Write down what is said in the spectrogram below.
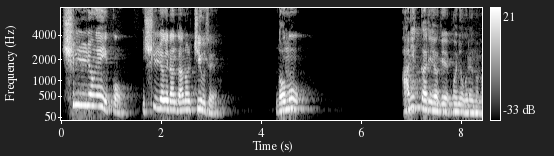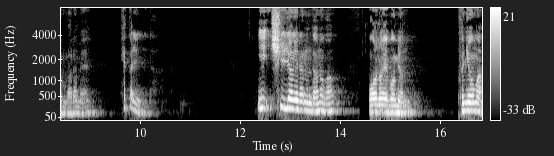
신령에 있고 신령이라는 단어를 지우세요. 너무 아리까리하게 번역을 해놓는 바람에 헷갈립니다. 이 신령이라는 단어가 원어에 보면 pneuma,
